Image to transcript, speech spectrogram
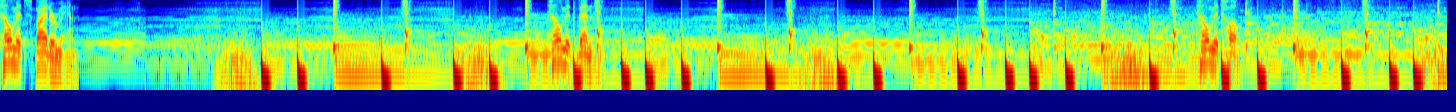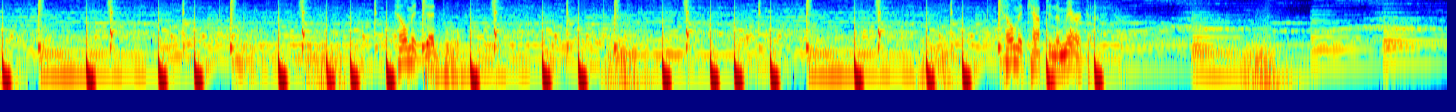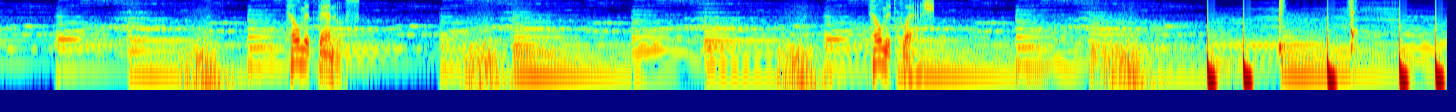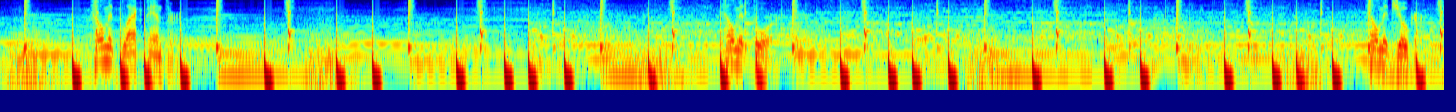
Helmet Spider-Man. Helmet Venom. Helmet Hulk. Helmet Deadpool. Helmet Captain America. Helmet Thanos. Helmet Flash. Helmet Black Panther. Helmet Thor. Helmet Joker.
